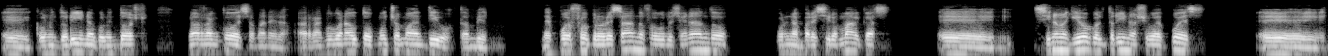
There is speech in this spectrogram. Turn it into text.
eh, con un Torino, con un Dodge, no arrancó de esa manera, arrancó con autos mucho más antiguos también. Después fue progresando, fue evolucionando, fueron aparecieron marcas, eh, si no me equivoco, el Torino llegó después. Eh,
